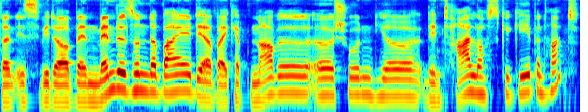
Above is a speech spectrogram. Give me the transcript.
Dann ist wieder Ben Mendelssohn dabei, der bei Captain Marvel äh, schon hier den Talos gegeben hat.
